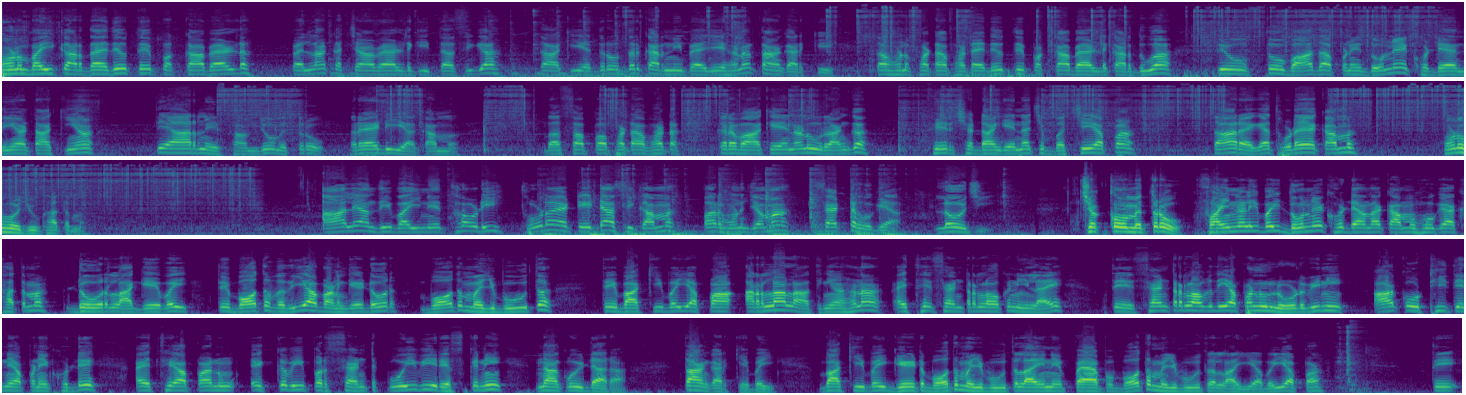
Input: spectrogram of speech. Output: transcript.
ਹੁਣ ਬਾਈ ਕਰਦਾ ਇਹਦੇ ਉੱਤੇ ਪੱਕਾ ਵੈਲਡ। ਪਹਿਲਾਂ ਕੱਚਾ ਵੈਲਡ ਕੀਤਾ ਸੀਗਾ, ਤਾਂ ਕਿ ਇੱਧਰ ਉੱਧਰ ਕਰਨੀ ਪੈ ਜੇ, ਹਨਾ, ਤਾਂ ਕਰਕੇ। ਤਾਂ ਹੁਣ ਫਟਾਫਟ ਇਹਦੇ ਉੱਤੇ ਪੱਕਾ ਵੈਲਡ ਕਰ ਦੂਗਾ ਤੇ ਉਸ ਤੋਂ ਬਾਅਦ ਆਪਣੇ ਦੋਨੇ ਖੁੱਡਿਆਂ ਦੀਆਂ ਟਾਕੀਆਂ ਤਿਆਰ ਨੇ, ਸਮਝੋ ਮਿੱਤਰੋ ਰੈਡੀ ਆ ਕੰਮ। ਬਸ ਆਪਾਂ ਫਟਾਫਟ ਕਰਵਾ ਕੇ ਇਹਨਾਂ ਨੂੰ ਰੰਗ, ਫਿਰ ਛੱਡਾਂਗੇ ਇਹਨਾਂ 'ਚ ਬੱਚੇ ਆਪਾਂ, ਤਾਂ ਰਹਿ ਗਿਆ ਥੋੜਾ ਜਿਹਾ ਕੰਮ, ਹੁਣ ਹੋ ਜੂ ਖਤਮ। ਆ ਲਿਆਂਦੀ ਬਾਈ ਨੇ ਥੋੜੀ ਥੋੜਾ ਜਿਹਾ ਟੇਢਾ ਸੀ ਕੰਮ, ਪਰ ਹੁਣ ਜਮਾ ਸੈੱਟ ਹੋ ਗਿਆ। ਲਓ ਜੀ। ਚੱਕੋ ਮਿੱਤਰੋ ਫਾਈਨਲੀ ਬਈ ਦੋਨੇ ਖੁੱਡਿਆਂ ਦਾ ਕੰਮ ਹੋ ਗਿਆ ਖਤਮ। ਡੋਰ ਲੱਗੇ ਬਈ, ਤੇ ਬਹੁਤ ਵਧੀਆ ਬਣ ਗਏ ਡੋਰ, ਬਹੁਤ ਮਜ਼ਬੂਤ। ਤੇ ਬਾਕੀ ਬਈ ਆਪਾਂ ਅਰਲਾਂ ਲਾਤੀਆਂ, ਹਨਾ? ਇੱਥੇ ਸੈਂਟਰ ਲੌਕ ਨਹੀਂ ਲਾਏ। ਤੇ ਸੈਂਟਰ ਲੌਕ ਦੀ ਆਪਾਂ ਨੂੰ ਲੋੜ ਵੀ ਨਹੀਂ। ਆਹ ਕੋਠੀ ਤੇ ਨੇ ਆਪਣੇ ਖੁੱਡੇ। ਇੱਥੇ ਆਪਾਂ ਨੂੰ 1 ਵੀ ਪਰਸੈਂਟ ਕੋਈ ਵੀ ਰਿਸਕ ਨਹੀਂ, ਨਾ ਕੋਈ ਡਰ ਆ। ਤਾਂ ਕਰਕੇ ਬਈ, ਬਾਕੀ ਬਈ ਗੇਟ ਬਹੁਤ ਮਜ਼ਬੂਤ ਲਾਏ ਨੇ ਪੈਪ ਬਹੁਤ ਮਜ਼ਬੂਤ ਲਾਈ ਆ ਬਈ ਆਪਾਂ। ਤੇ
